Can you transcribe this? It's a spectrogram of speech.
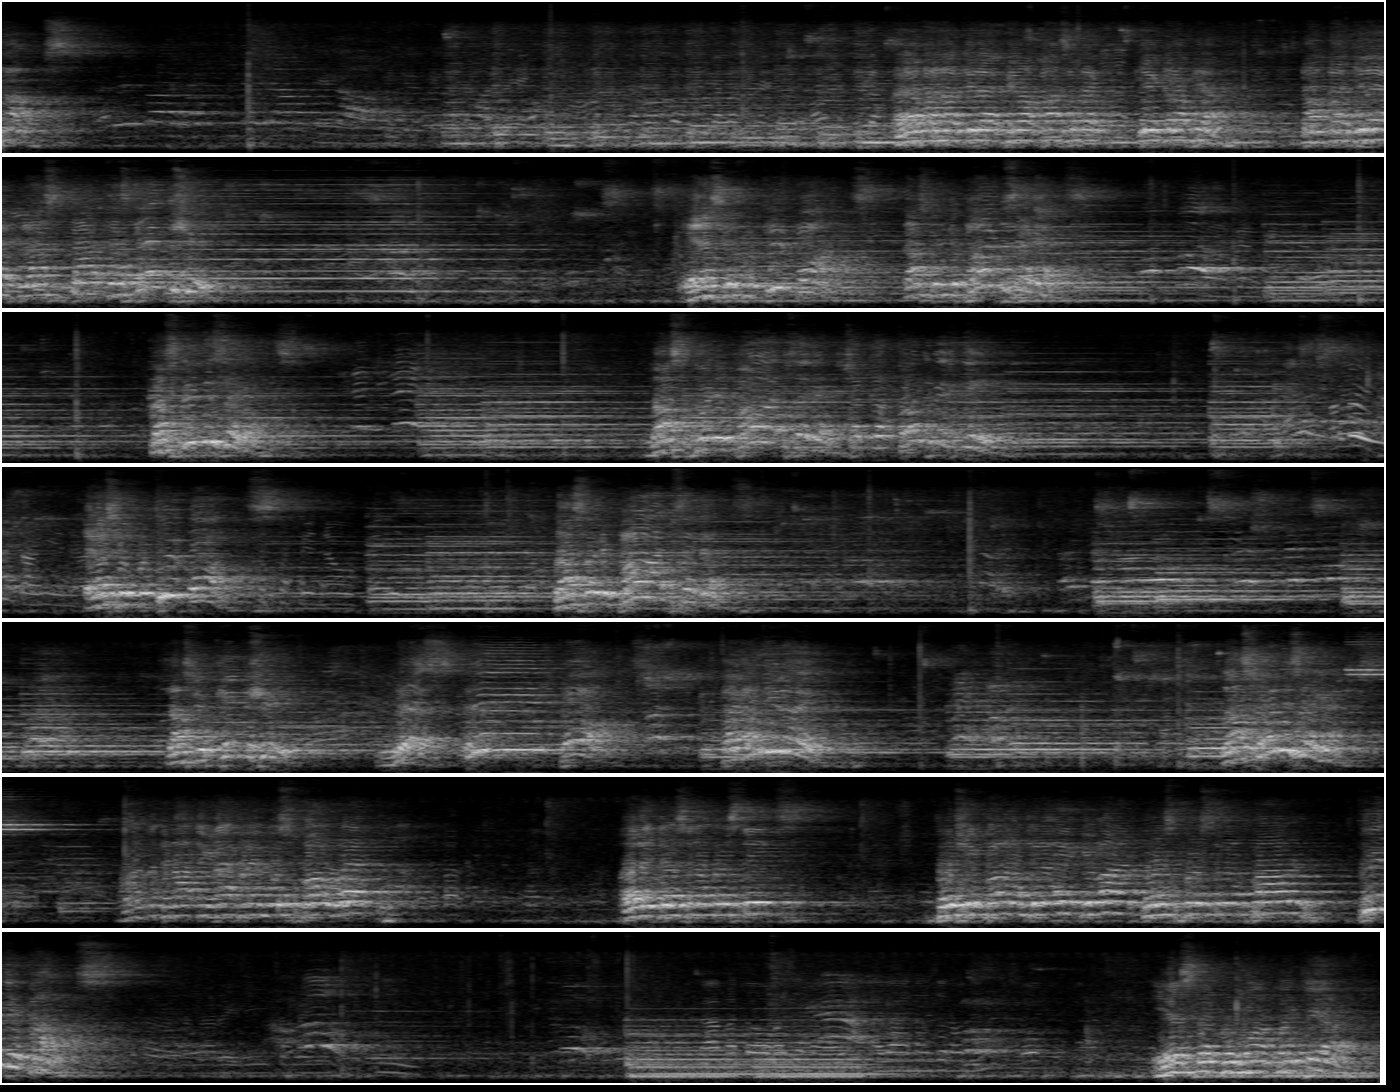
powers. Ayaw nila, pinapasa na geografya. Baka nila, the strength shoot. Yes, with the three. That's with the five seconds. That's 50 seconds. That's 25 seconds. Check Asking for two points. Last 35 seconds. Last 15 to shoot. Less 3 points by Andile. Last 20 seconds. One minute nothing referee was Paul Webb. Well, number 6. Those involved in the NB1, first person of power, 20 pounds. Yes, number one, right there.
